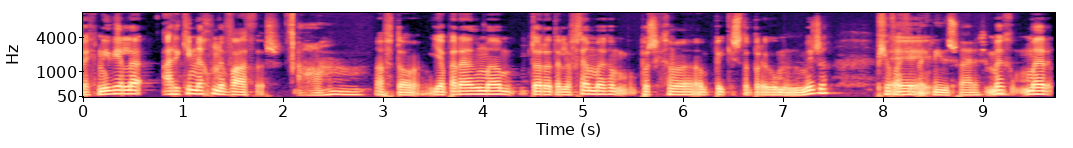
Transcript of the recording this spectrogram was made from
παιχνίδια, αλλά αρκεί να έχουν βάθος. Α, Αυτό. Για παράδειγμα, τώρα τελευταία, όπως είχαμε πει και στο προηγούμενο νομίζω, πιο βαθύ παιχνίδι σου άρεσε. με, με,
